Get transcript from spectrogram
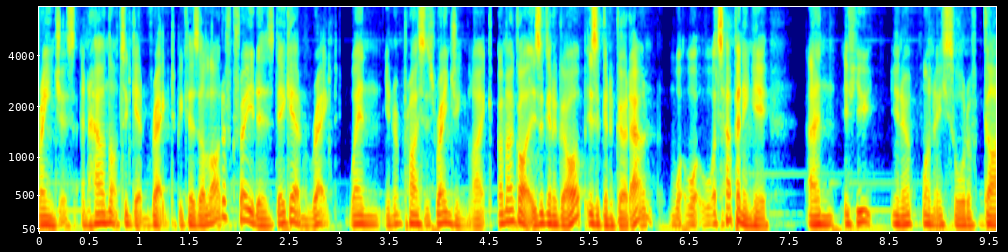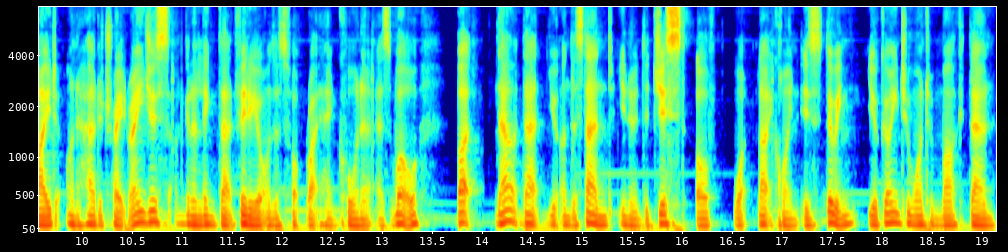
ranges and how not to get wrecked, because a lot of traders, they get wrecked when, you know, price is ranging like, oh my God, is it going to go up? Is it going to go down? What, what, what's happening here? And if you, you know, want a sort of guide on how to trade ranges, I'm going to link that video on the top right hand corner as well. But now that you understand, you know, the gist of what Litecoin is doing, you're going to want to mark down,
